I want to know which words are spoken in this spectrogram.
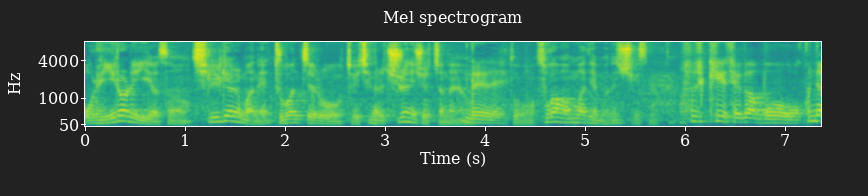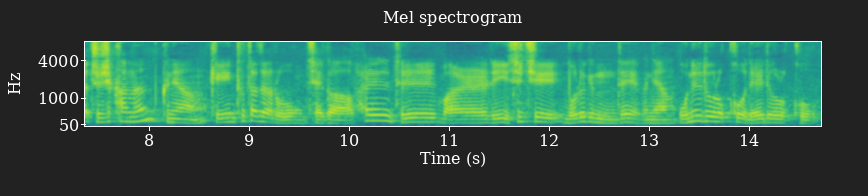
올해 1월에 이어서 7개월 만에 두 번째로 저희 채널에 출연해 주셨잖아요. 네네. 또 소감 한마디 한번 해주시겠습니까? 솔직히 제가 뭐 혼자 주식하는 그냥 개인 투자자로 제가 할 드릴 말이 있을지 모르겠는데 그냥 오늘도 그렇고 내일도 그렇고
